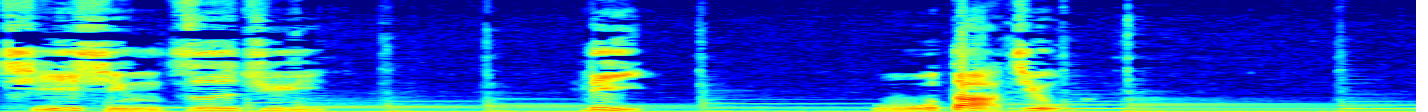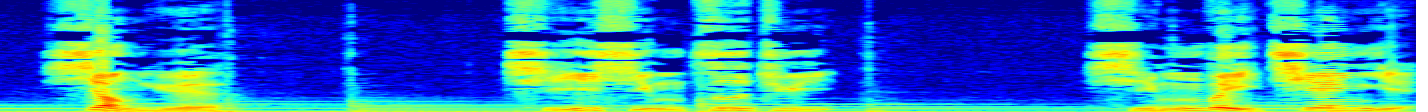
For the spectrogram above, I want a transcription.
其行咨居，利，无大咎。象曰：其行咨居。行未迁也。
